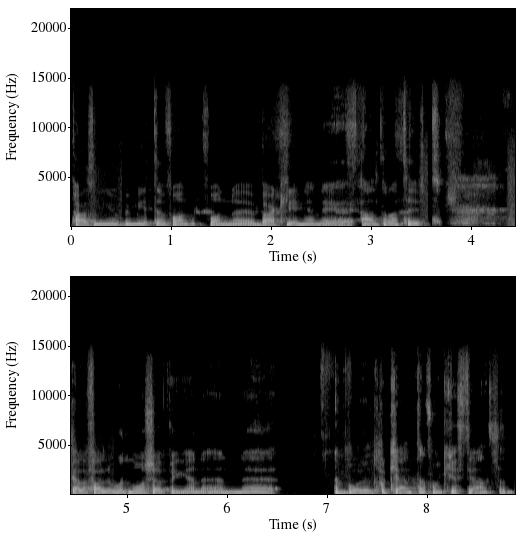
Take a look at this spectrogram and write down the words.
passning upp i mitten från, från eh, backlinjen är alternativt. I alla fall mot Norrköping en, en, eh, en boll ut på kanten från Christiansen.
